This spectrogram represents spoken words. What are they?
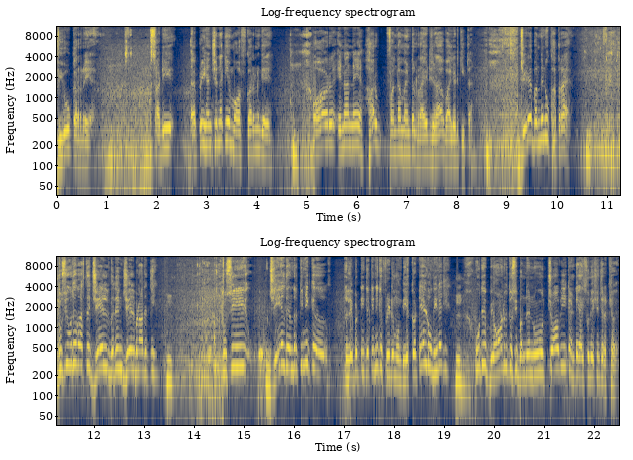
ਵਿਊ ਕਰ ਰਹੇ ਆ ਸਾਡੀ ਐਪਰੀਹੈਂਸ਼ਨ ਹੈ ਕਿ ਇਹ ਮੌਰਫ ਕਰਨਗੇ। ਔਰ ਇਹਨਾਂ ਨੇ ਹਰ ਫੰਡਾਮੈਂਟਲ ਰਾਈਟ ਜਿਹੜਾ ਵਾਇਲੇਟ ਕੀਤਾ। ਜਿਹੜੇ ਬੰਦੇ ਨੂੰ ਖਤਰਾ ਹੈ ਤੁਸੀਂ ਉਹਦੇ ਵਾਸਤੇ ਜੇਲ੍ਹ ਵਿਦਿਨ ਜੇਲ੍ਹ ਬਣਾ ਦਿੱਤੀ। ਤੁਸੀਂ ਜੇਲ੍ਹ ਦੇ ਅੰਦਰ ਕਿੰਨੀ ਕੁ ਲਿਬਰਟੀ ਤੇ ਕਿੰਨੀ ਕੁ ਫਰੀडम ਹੁੰਦੀ ਹੈ ਕਰਟੇਲਡ ਹੁੰਦੀ ਨਾ ਜੀ। ਉਹਦੇ ਬਿਯੋਂਡ ਵੀ ਤੁਸੀਂ ਬੰਦੇ ਨੂੰ 24 ਘੰਟੇ ਆਈਸੋਲੇਸ਼ਨ 'ਚ ਰੱਖਿਆ ਹੋਇਆ।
